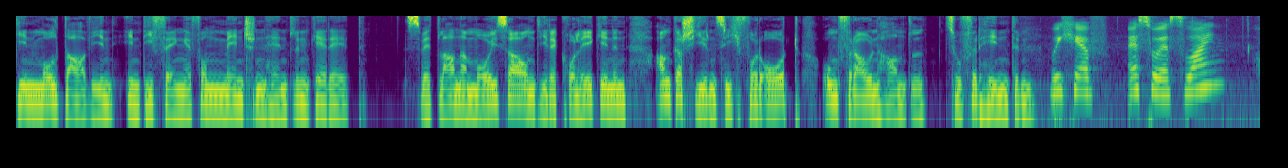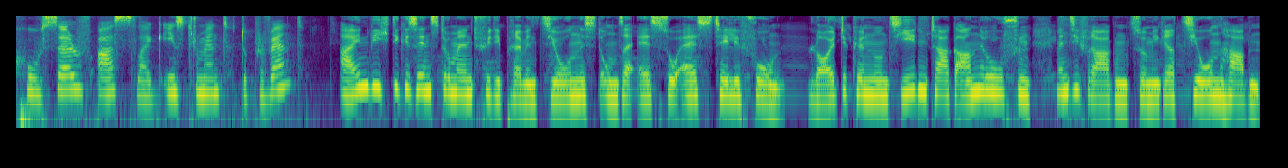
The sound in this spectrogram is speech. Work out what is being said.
die in Moldawien in die Fänge von Menschenhändlern gerät. Svetlana Moisa und ihre Kolleginnen engagieren sich vor Ort, um Frauenhandel zu verhindern. We have SOS Line who serve us like instrument to prevent ein wichtiges Instrument für die Prävention ist unser SOS-Telefon. Leute können uns jeden Tag anrufen, wenn sie Fragen zur Migration haben.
